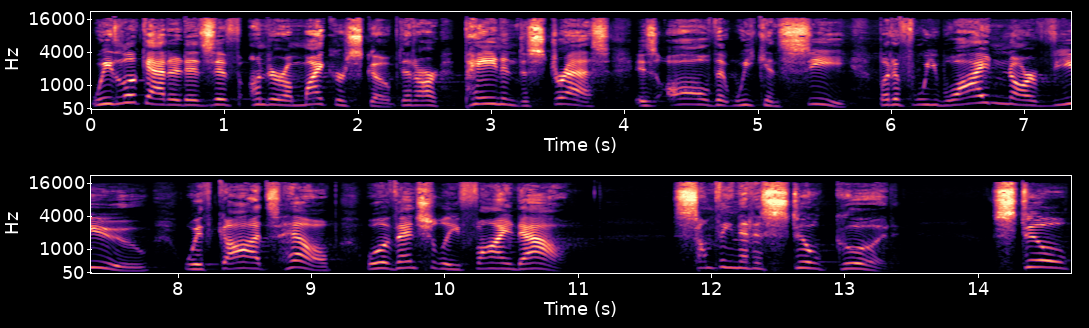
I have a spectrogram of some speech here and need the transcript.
we look at it as if under a microscope, that our pain and distress is all that we can see. But if we widen our view with God's help, we'll eventually find out something that is still good, still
